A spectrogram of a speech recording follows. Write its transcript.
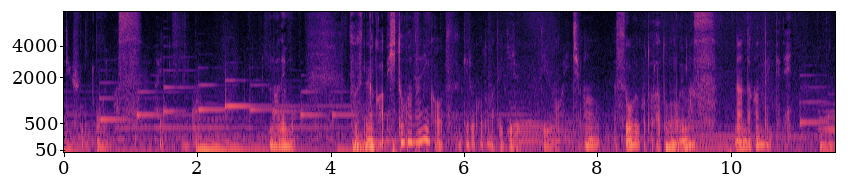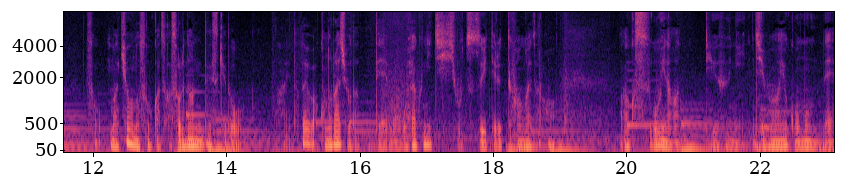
ていうふうに思います。まあでもそうですねなんか人が何かを続けることができるっていうのが一番すごいことだと思います。なんだかんだ言ってね。そう。まあ今日の総括はそれなんですけど、はい、例えばこのラジオだってもう500日以上続いてるって考えたらなんかすごいなっていうふうに自分はよく思うんで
